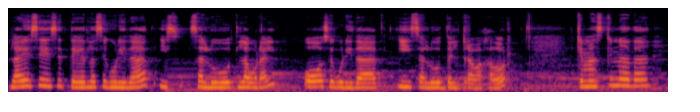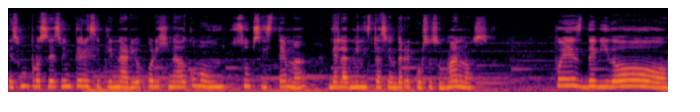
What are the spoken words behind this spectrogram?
La SST es la seguridad y salud laboral o seguridad y salud del trabajador, que más que nada es un proceso interdisciplinario originado como un subsistema de la Administración de Recursos Humanos, pues debido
